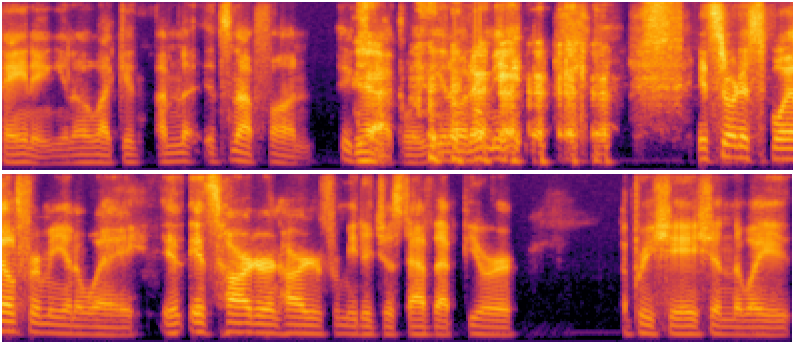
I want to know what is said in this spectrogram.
painting, you know, like it I'm not it's not fun. Exactly. You know what I mean? It's sort of spoiled for me in a way. It, it's harder and harder for me to just have that pure appreciation the way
